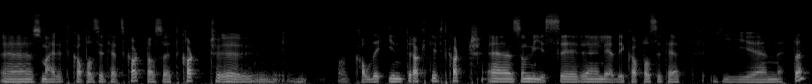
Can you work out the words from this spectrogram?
eh, som er et kapasitetskart. Altså et kart, eh, kall det interaktivt kart eh, som viser eh, ledig kapasitet i eh, nettet.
